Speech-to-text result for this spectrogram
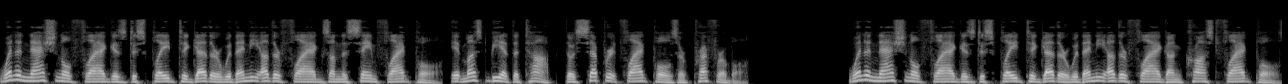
When a national flag is displayed together with any other flags on the same flagpole, it must be at the top, though separate flagpoles are preferable. When a national flag is displayed together with any other flag on crossed flagpoles,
